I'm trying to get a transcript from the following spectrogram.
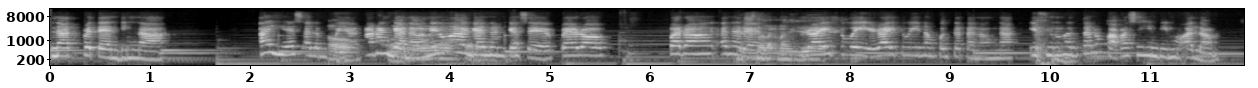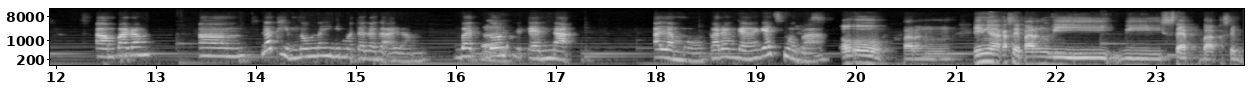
not pretending na ah yes, alam ko oh. yan. Parang gano'n. Oh. May mga gano'n kasi. Pero parang ano rin, yes. right way, right way ng pagtatanong na if yung nagtanong ka kasi hindi mo alam, um, parang um, let him know na hindi mo talaga alam. But right. don't pretend na alam mo. Parang gano'n. Gets mo yes. ba? Oo. Parang, yun nga kasi parang we we step back kasi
